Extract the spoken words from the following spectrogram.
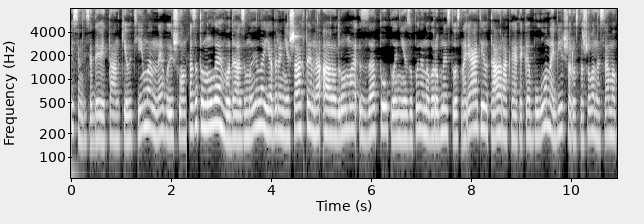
89 танків. Втім, не вийшло. Затонули вода змила ядерні шахти на аеродроми затоплені. Зупинено виробництво снарядів та ракет, яке було найбільше розташоване саме в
